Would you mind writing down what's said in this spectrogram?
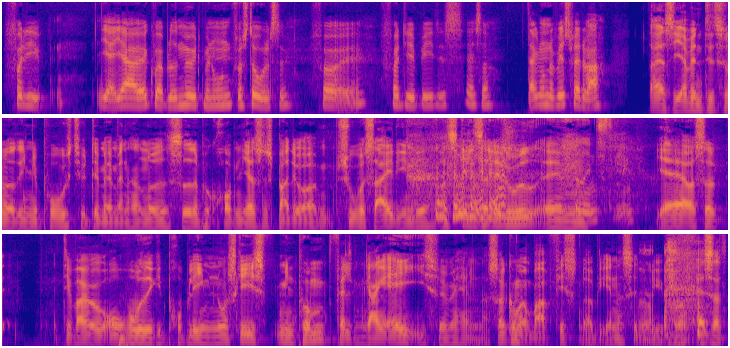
Fordi ja, jeg har jo ikke været blevet mødt med nogen forståelse for, øh, for diabetes. Altså, der er ikke nogen, der vidste, hvad det var. Nej, altså jeg vendte det til noget rimelig positivt, det med, at man havde noget siddende på kroppen. Jeg synes bare, det var super sejt egentlig, at skille sig lidt ud. fed Øhm, indstilling. ja, og så, det var jo overhovedet ikke et problem. Nu måske min pumpe faldt en gang af i svømmehallen, og så kunne man jo bare fiske den op igen og sætte en ny på. Altså,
